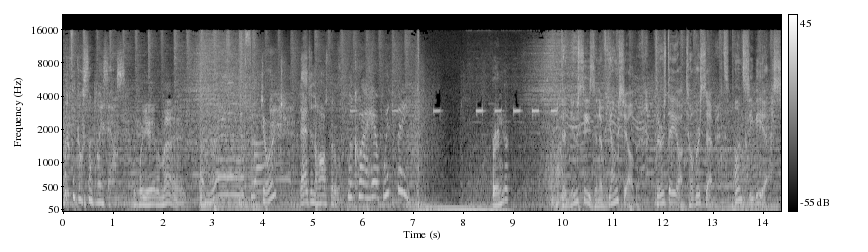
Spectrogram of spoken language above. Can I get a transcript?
What if we go someplace else? What do you have in mind? George, Dad's in the hospital. look who I have with me. Brenda? The new season of Young Sheldon, Thursday, October 7th on CBS.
